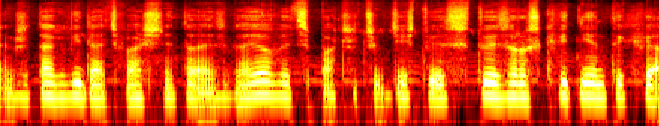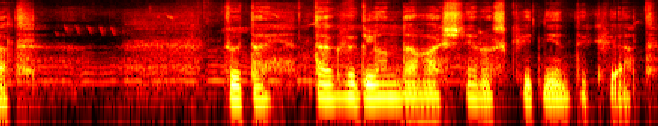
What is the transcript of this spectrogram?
Także tak widać właśnie to jest gajowiec. Patrzę czy gdzieś tu jest, tu jest rozkwitnięty kwiat. Tutaj, tak wygląda właśnie rozkwitnięty kwiat.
